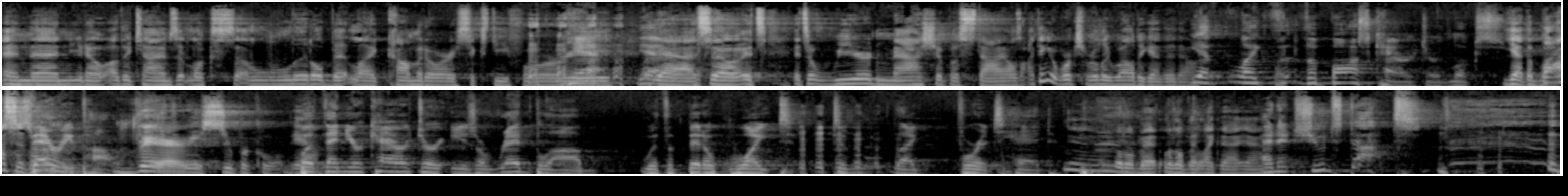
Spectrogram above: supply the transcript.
And then you know other times it looks a little bit like Commodore 64. Yeah, yeah. So it's it's a weird mashup of styles. I think it works really well together though. Yeah, like the, the boss character looks. Yeah, the like, bosses very are polished. very super cool. Yeah. But then your character is a red blob with a bit of white to like for its head, yeah, a little bit, a little bit like that. Yeah. and it shoots dots.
